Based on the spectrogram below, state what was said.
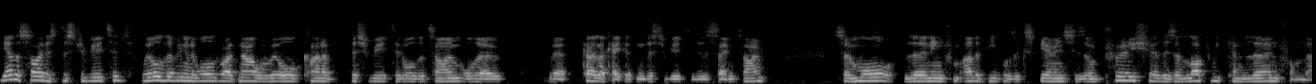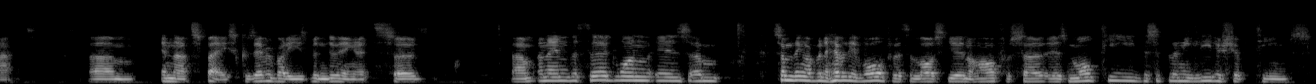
the other side is distributed. We're all living in a world right now where we're all kind of distributed all the time, although we're co-located and distributed at the same time. So more learning from other people's experiences. I'm pretty sure there's a lot we can learn from that um, in that space because everybody's been doing it. So, um, and then the third one is um, something I've been heavily involved with the last year and a half or so is multidisciplinary leadership teams.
